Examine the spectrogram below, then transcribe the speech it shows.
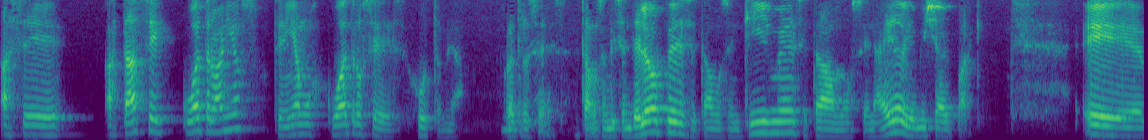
hace, hasta hace cuatro años teníamos cuatro sedes, justo, mira, cuatro sedes. Estábamos en Vicente López, estábamos en Quilmes, estábamos en Aedo y en Villa del Parque. Eh,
